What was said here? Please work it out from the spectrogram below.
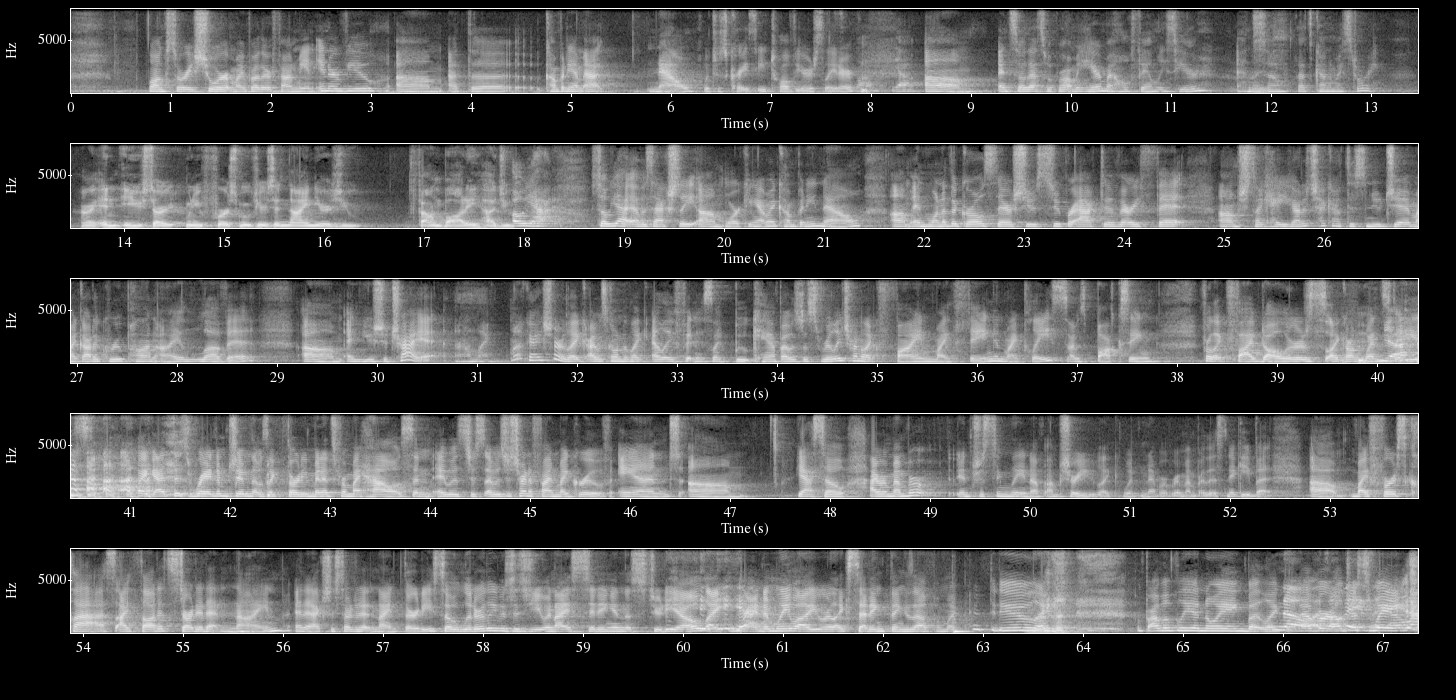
Long story short, my brother found me an interview um, at the company I'm at now, which is crazy. Twelve years later. Wow. Yeah. Um, and so that's what brought me here. My whole family's here, and so that's kind of my story. All right, and you started when you first moved here. You said nine years. You found BODI. How'd you? Oh yeah. So yeah, I was actually um, working at my company now, um, and one of the girls there, she was super active, very fit. Um, she's like, "Hey, you got to check out this new gym. I got a Groupon. I love it, um, and you should try it." And I'm like, "Okay, sure." Like I was going to like LA Fitness like boot camp. I was just really trying to like find my thing and my place. I was boxing for like five dollars like on Wednesdays, like at this random gym that was like 30 minutes from my house, and it was just I was just trying to find my groove and. Um, yeah, so I remember, interestingly enough, I'm sure you like would never remember this, Nikki, but um, my first class, I thought it started at nine, and it actually started at nine thirty. So literally, it was just you and I sitting in the studio, like Yeah. randomly while you were like setting things up. I'm like, do do like. Probably annoying, but like No, whatever. I'll just wait.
